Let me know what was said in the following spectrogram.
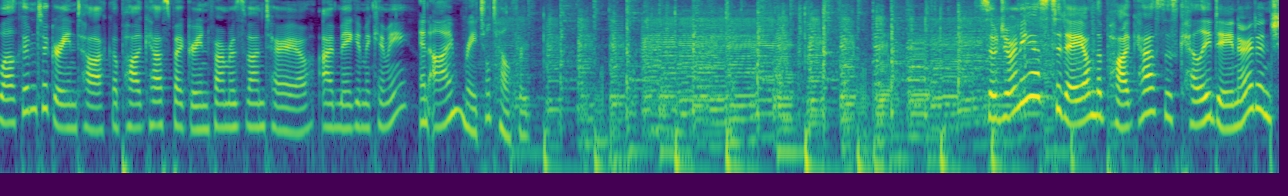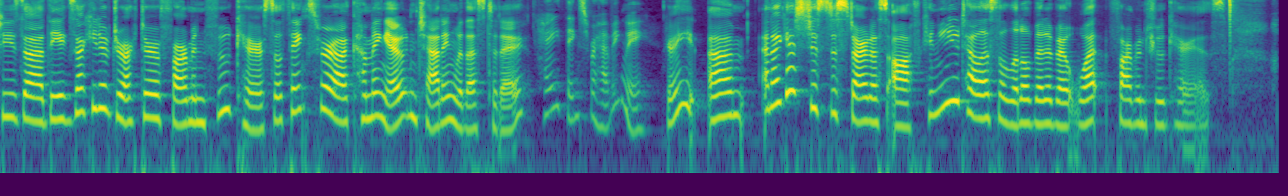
Welcome to Grain Talk, a podcast by Grain Farmers of Ontario. I'm Maegan MacKimmie. And I'm Rachel Telford. So, joining us today on the podcast is Kelly Daynard, and she's uh, the Executive Director of Farm and Food Care. So, thanks for uh, coming out and chatting with us today. Hey, thanks for having me. Great. Um, and I guess just to start us off, can you tell us a little bit about what Farm and Food Care is?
